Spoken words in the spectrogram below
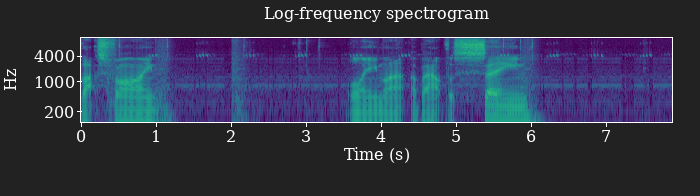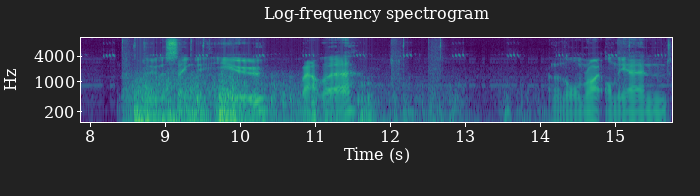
That's fine. We'll aim that about the same. The same with you. About there. And the one right on the end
